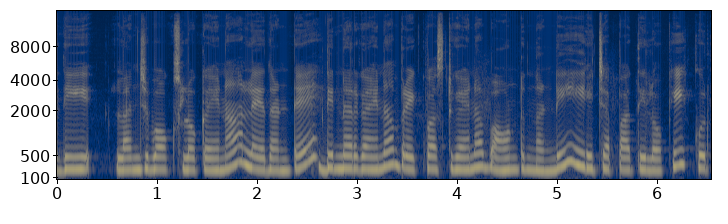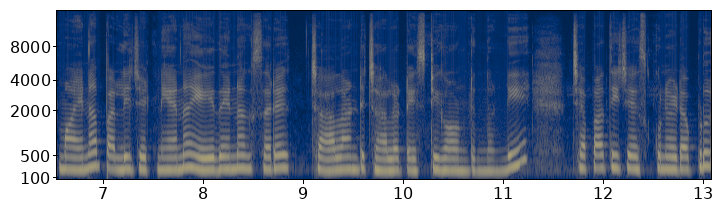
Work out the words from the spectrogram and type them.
ఇది లంచ్ బాక్స్లోకైనా లేదంటే డిన్నర్గా అయినా బ్రేక్ఫాస్ట్గా అయినా బాగుంటుందండి ఈ చపాతీలోకి. కుర్మా అయినా పల్లీ చట్నీ అయినా ఏదైనా సరే చాలా అంటే చాలా టేస్టీగా ఉంటుందండి. చపాతీ చేసుకునేటప్పుడు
